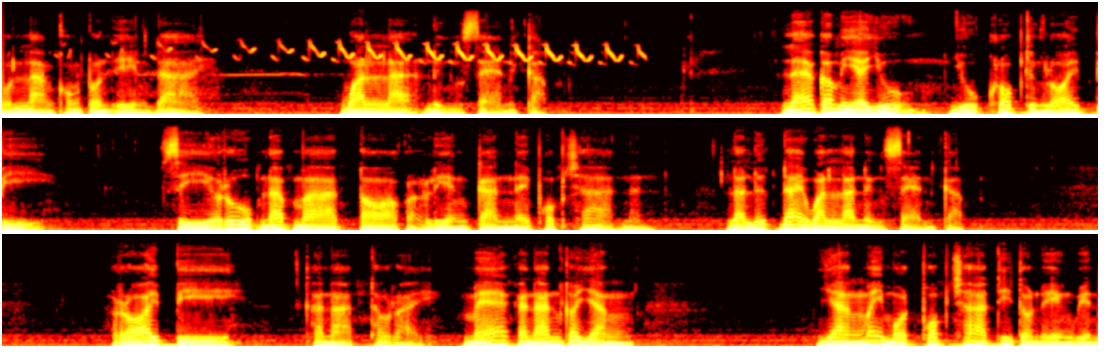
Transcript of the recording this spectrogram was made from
หนหลังของตนเองได้ วันละหนึ่งแสนกับ แล้วก็มีอายุอยู่ครบถึงร้อยปีสี่รูปนับมาต่อเรียงกันในภพชาตินั้นระลึกได้วันละหนึ่งแสนกับร้อยปีขนาดเท่าไหร่ แม้กระนั้นก็ยังยังไม่หมดภพชาติที่ตนเองเวียน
